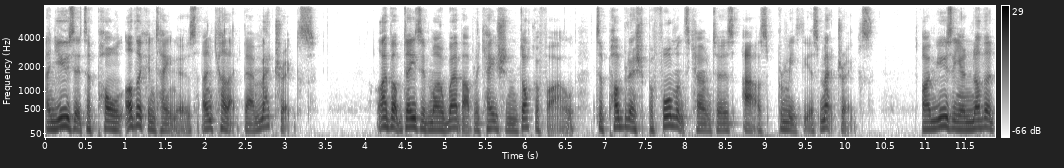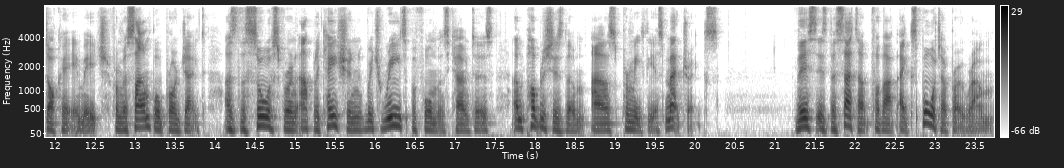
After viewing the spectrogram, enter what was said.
and use it to poll other containers and collect their metrics. I've updated my web application Docker file to publish performance counters as Prometheus metrics. I'm using another Docker image from a sample project as the source for an application which reads performance counters and publishes them as Prometheus metrics. This is the setup for that exporter program,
